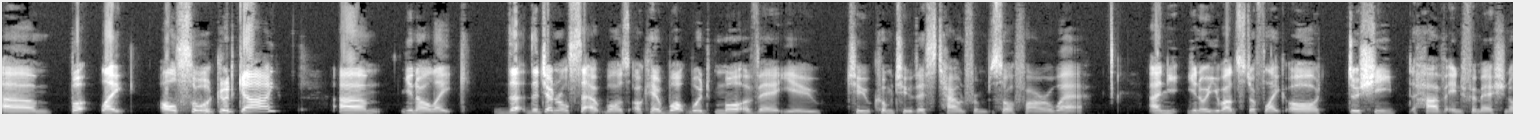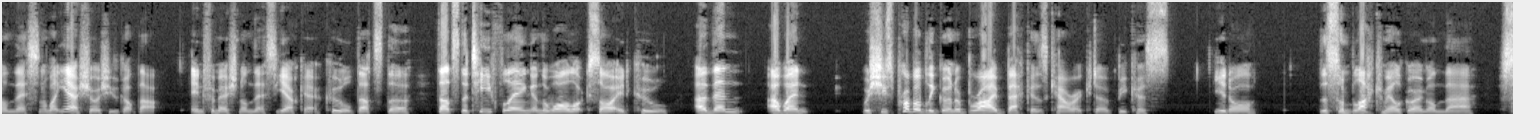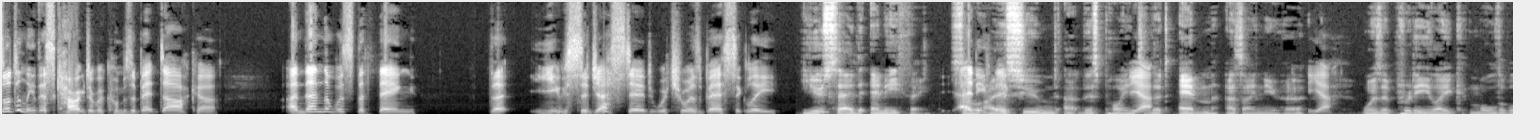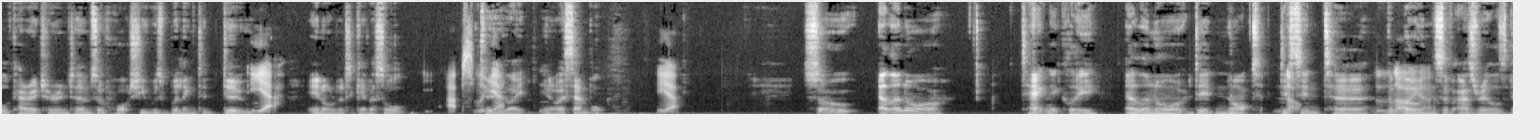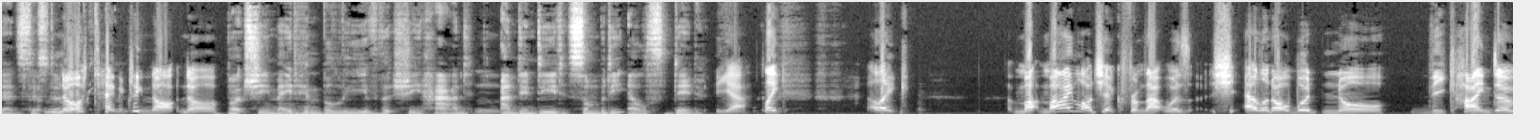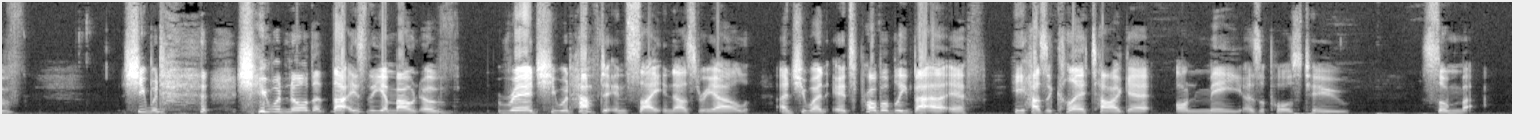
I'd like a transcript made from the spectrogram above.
Um, but like also a good guy. Um, you know, like the the general setup was okay. What would motivate you to come to this town from so far away? And you know, you had stuff like, oh, does she have information on this? And I'm like, yeah, sure, she's got that information on this. Yeah, okay, cool. That's the that's the tiefling and the warlock sorted. Cool. And then I went, well, she's probably going to bribe Becca's character because you know there's some blackmail going on there. Suddenly, this character becomes a bit darker. And then there was the thing that you suggested, which was basically You said anything. So I assumed at this point Yeah. that M, as I knew her, yeah, was a pretty like moldable character in terms of what she was willing to do yeah, in order to get us all absolutely, to like you know mm. assemble. yeah, So Eleanor, technically, Eleanor did not No. disinter the No, bones of Azrael's dead sister. no, technically not, no, But she made him believe that she had, Mm. and indeed somebody else did. yeah, like, like, my my logic from that was she, Eleanor would know the kind of she would she would know that that is the amount of rage she would have to incite in Azrael, and she went, it's probably better if he has a clear target on me as opposed to some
